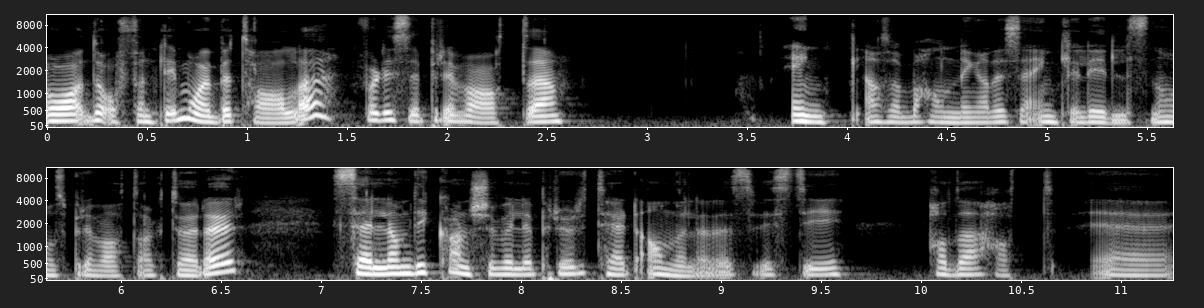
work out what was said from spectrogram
Og det offentlige må jo betale for disse private enkle, altså behandling av disse enkle lidelsene hos private aktører, selv om de kanskje ville prioritert annerledes hvis de hadde hatt eh,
